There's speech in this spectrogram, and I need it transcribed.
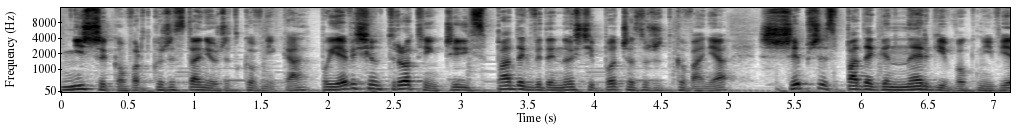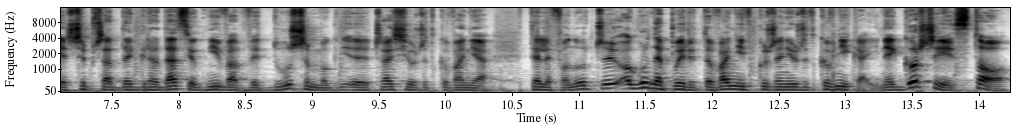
niższy komfort korzystania użytkownika, pojawia się throttling, czyli spadek wydajności podczas użytkowania, szybszy spadek energii w ogniwie, szybsza degradacja ogniwa w dłuższym ogni- e, czasie użytkowania telefonu, czy ogólne poirytowanie i wkurzenie użytkownika. I najgorsze jest to,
